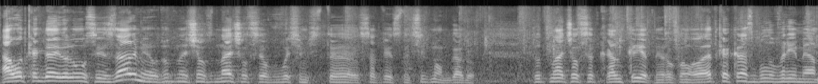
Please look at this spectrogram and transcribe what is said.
А вот когда я вернулся из армии, вот тут начал, начался в 80, э, соответственно, седьмом году, тут начался конкретный рок-н-ролл. Это как раз было время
